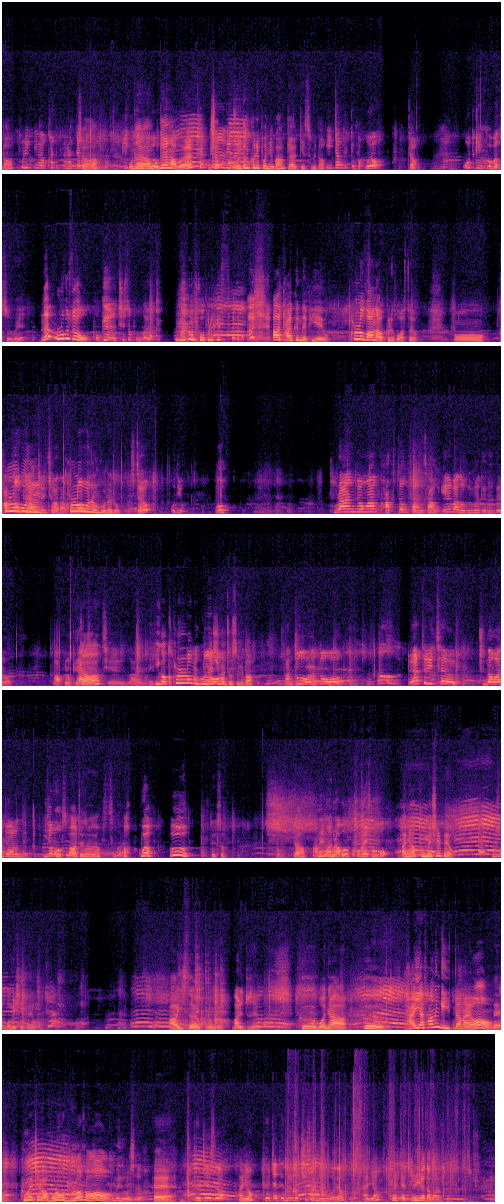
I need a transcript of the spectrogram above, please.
프리미어 카드팩 한 자, 오늘은 모두의 맵을 쇼- 골든 크리퍼님과 함께 하겠습니다. 이장 티켓 받고요. 자, 어떻게 그걸 받았어요? 왜? 네 모르겠어요. 복귀에서 칠성포인가요? 모르겠어요. 아, 다 근데 비예요. 클로버 하나 그리고 왔어요. 어, 클로버 좀? 클로버 좀 보내줘. 진짜요? 어디요? 어. 불안정한 각성 잔상 1만 얻으면 되는데요. 와 그럼 자. 배아트체가 있네. 이거 아, 또. 보내시면 좋습니다. 난 또 난 또 베아트리체를 준다고 한 줄 알았네. 잊어먹었어요. 아. 죄송해요. 순간. 아, 뭐야? 어, 됐어. 자, 네? 아무한 뭐라고 구매 정보? 아니요, 구매 실패요. 무슨 구매 실패요? 아, 있어요. 그런 게. 말해주세요. 그 뭐냐 그 다이아 사는 게 있잖아요. 네. 그걸 제가 모르고 눌러서 구매 눌렀어요? 예 결제했어요? 아니요 결제 됐는데 취소 누른 거예요? 아니요 결제 되려다 말았어요.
